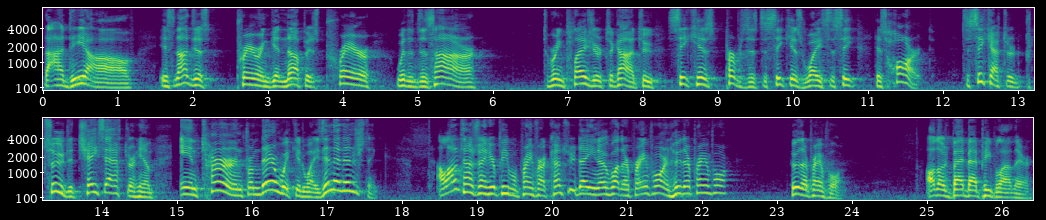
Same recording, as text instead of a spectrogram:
the idea of it's not just prayer and getting up, it's prayer with a desire to bring pleasure to God, to seek His purposes, to seek His ways, to seek His heart, to seek after, to pursue, to chase after Him, and turn from their wicked ways. Isn't that interesting? A lot of times when I hear people praying for our country today, you know what they're praying for and who they're praying for? Who they're praying for? All those bad, bad people out there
